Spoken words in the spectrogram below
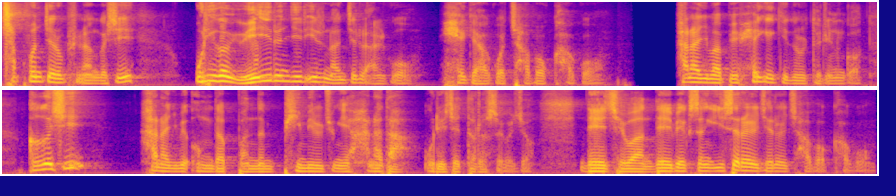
첫 번째로 필요한 것이 우리가 왜 이런 일이 일어난지를 알고 회개하고 자복하고 하나님 앞에 회개 기도를 드리는 것 그것이 하나님의 응답받는 비밀 중에 하나다. 우리 이제 들었어요. 그죠? 내 죄와 내 백성 이스라엘 죄를 자복하고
